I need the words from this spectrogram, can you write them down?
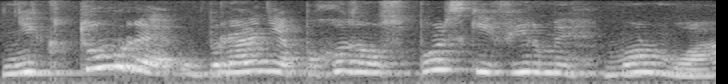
Niektóre ubrania pochodzą z polskiej firmy Molmois.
